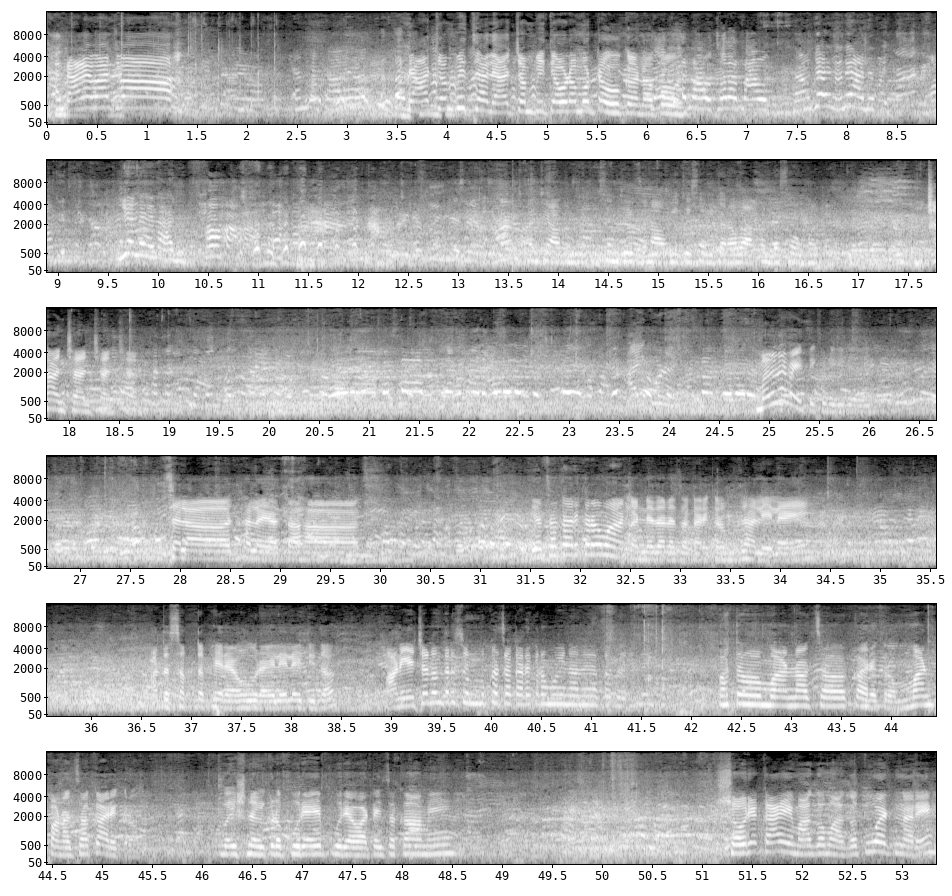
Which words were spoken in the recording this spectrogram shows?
टाळ्या वाजवा. त्या अचंबित झाल्या अचंबित. एवढं मोठं हुकणं पाहून नाव नाव ये नाही ना आले त्यांची अरुंधती संजयचं नाव घेते सविताराव अखंड छान छान छान छान. मला नाही माहिती कुठे गेली चला झाला आता हा. याचा कार्यक्रम हा कन्यादानाचा कार्यक्रम झालेला आहे. आता सप्त फेऱ्या होऊ राहिलेल्या आहे तिथं. आणि याच्यानंतर सुनमुखाचा कार्यक्रम होईना नाही आता घरी? आता मानाचा कार्यक्रम मानपानाचा कार्यक्रम. वैष्णवीकडं पुऱ्या आहे पुऱ्या वाटायचं काम आहे. शौर्य काय आहे मागं मागं? तू वाटणार आहे?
